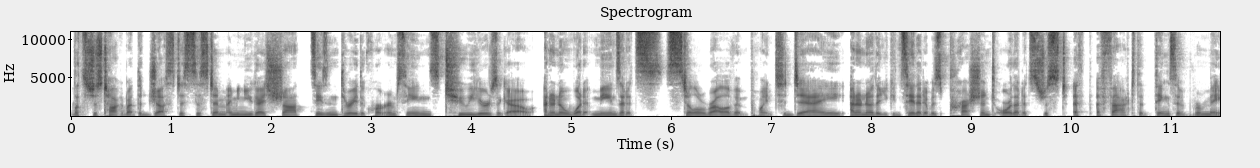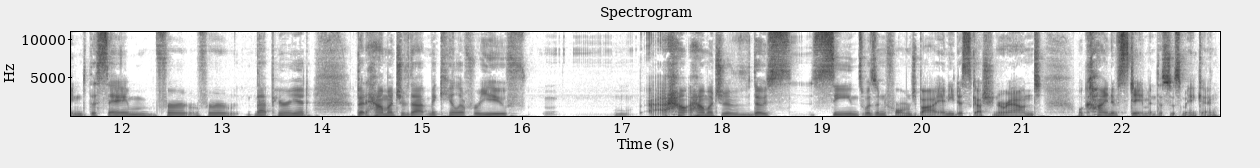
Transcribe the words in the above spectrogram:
Let's just talk about the justice system. I mean, you guys shot season three, the courtroom scenes, two years ago. I don't know what it means that it's still a relevant point today. I don't know that you can say that it was prescient or that it's just a, a fact that things have remained the same for for that period. But how much of that, Michaela, for you, f- how how much of those scenes was informed by any discussion around what kind of statement this was making?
